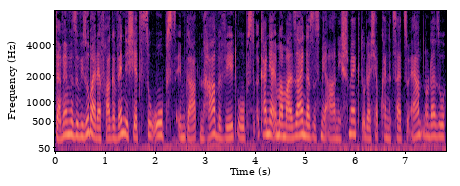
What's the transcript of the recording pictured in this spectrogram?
Da wären wir sowieso bei der Frage, wenn ich jetzt so Obst im Garten habe, Wildobst, kann ja immer mal sein, dass es mir A nicht schmeckt oder ich habe keine Zeit zu ernten oder so.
